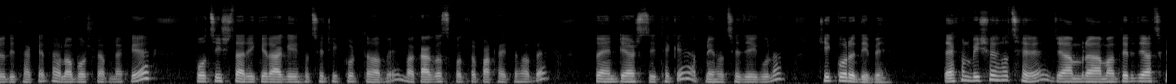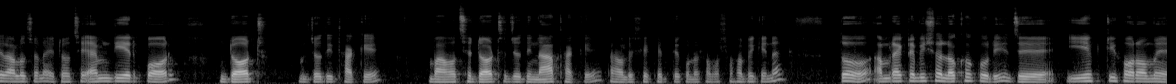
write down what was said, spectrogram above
যদি থাকে, তাহলে অবশ্যই আপনাকে পঁচিশ তারিখের আগেই হচ্ছে ঠিক করতে হবে বা কাগজপত্র পাঠাইতে হবে। তো এনটিআরসি থেকে আপনি হচ্ছে যে এগুলো ঠিক করে দিবে। তো এখন বিষয় হচ্ছে যে আমরা, আমাদের যে আজকের আলোচনা, এটা হচ্ছে এমডি এর পর ডট যদি থাকে বা হচ্ছে ডট যদি না থাকে, তাহলে সেক্ষেত্রে কোনো সমস্যা হবে কি না তো আমরা একটা বিষয় লক্ষ্য করি যে ইএফটি ফর্মে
